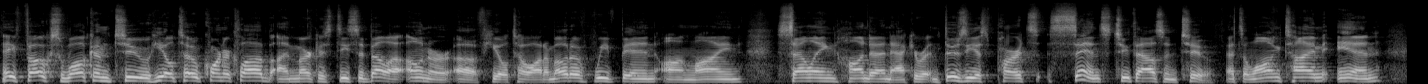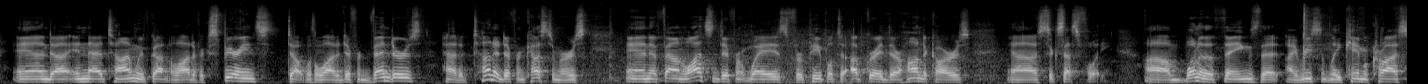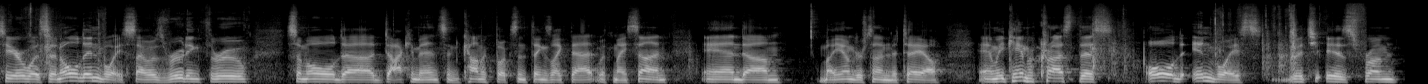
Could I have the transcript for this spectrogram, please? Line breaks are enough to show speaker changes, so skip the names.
Hey folks, welcome to Heel Toe Corner Club. I'm Marcus DiSabella, owner of Heel Toe Automotive. We've been online selling Honda and Acura enthusiast parts since 2002. That's a long time in, and uh, in that time we've gotten a lot of experience, dealt with a lot of different vendors, had a ton of different customers, and have found lots of different ways for people to upgrade their Honda cars uh, successfully. Um, one of the things that I recently came across here was an old invoice. I was rooting through some old uh, documents and comic books and things like that with my son and um, my younger son Mateo, and we came across this old invoice, which is from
